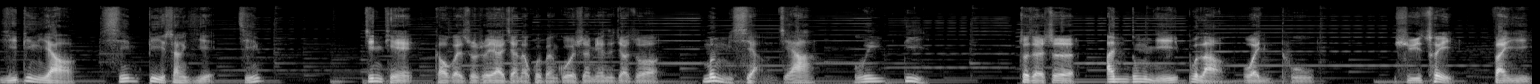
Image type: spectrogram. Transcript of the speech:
一定要先闭上眼睛。今天高个叔叔要讲的绘本故事名字叫做《梦想家威利》，作者是安东尼·布朗文图，徐翠翻译。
